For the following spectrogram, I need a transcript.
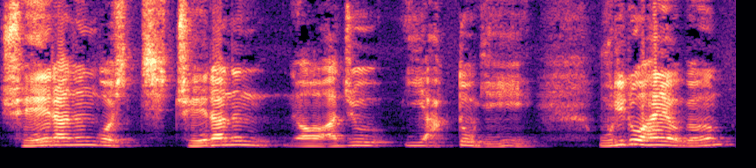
죄라는 것이 죄라는 어, 아주 이 악독이 우리로 하여금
